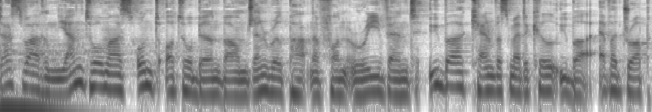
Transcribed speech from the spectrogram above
Das waren Jan Thomas und Otto Birnbaum, General Partner von Revent, über Canvas Medical, über Everdrop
